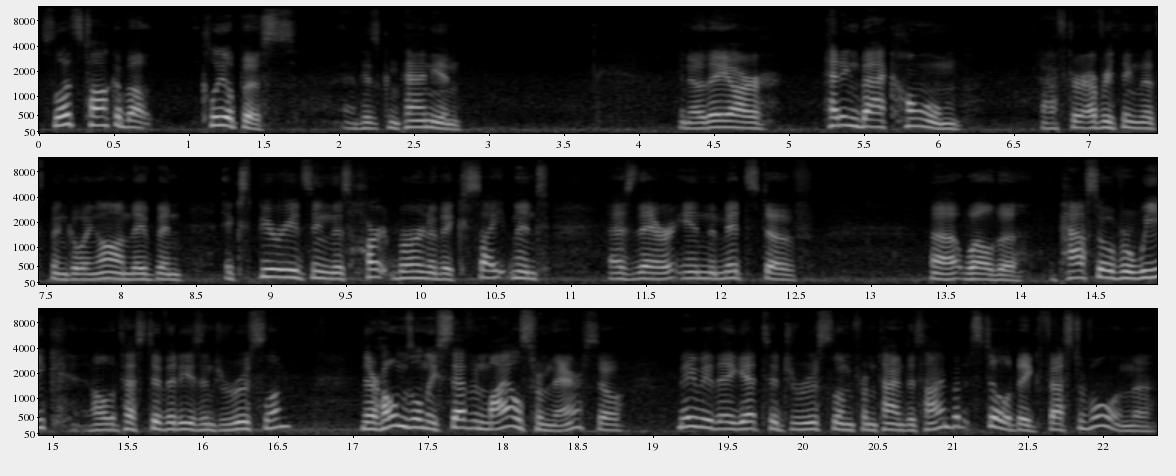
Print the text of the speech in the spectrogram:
So let's talk about Cleopas and his companion. You know, they are heading back home after everything that's been going on. They've been experiencing this heartburn of excitement as they're in the midst of, uh, well, the Passover week and all the festivities in Jerusalem. Their home's only seven miles from there, so Maybe they get to Jerusalem from time to time, but it's still a big festival in the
